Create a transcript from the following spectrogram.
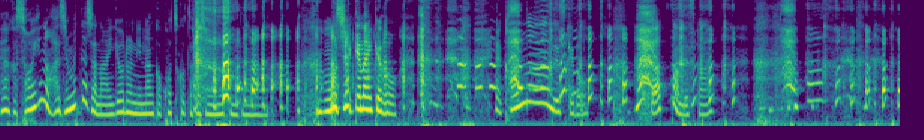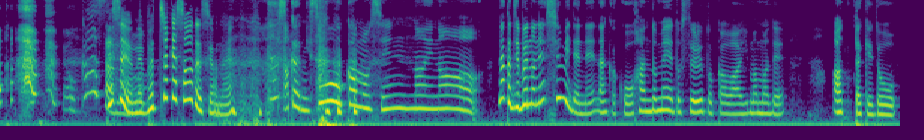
なんかそういうの初めてじゃない夜になんかコツコツ始めますみたいな。申し訳ないけど。いや感動なんですけど。なんかあったんですか？お母さんですよね。ぶっちゃけそうですよね確かにそうかもしんないな。なんか自分のね趣味でねなんかこうハンドメイドするとかは今まであったけど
